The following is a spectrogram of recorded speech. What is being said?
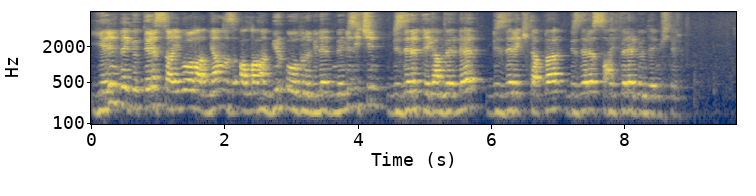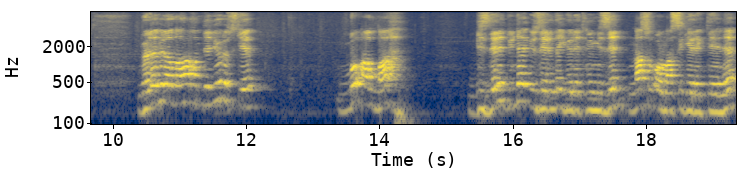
yerin ve göklerin sahibi olan yalnız Allah'ın bir olduğunu bilebilmemiz için bizlere peygamberler, bizlere kitaplar, bizlere sahifeler göndermiştir. Böyle bir Allah'a hamd ediyoruz ki bu Allah bizleri dünya üzerinde yönetimimizin nasıl olması gerektiğini,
